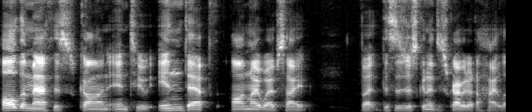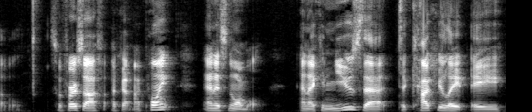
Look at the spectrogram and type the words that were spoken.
All the math has gone into in depth on my website, but this is just going to describe it at a high level. So first off, I've got my point and it's normal. And I can use that to calculate a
